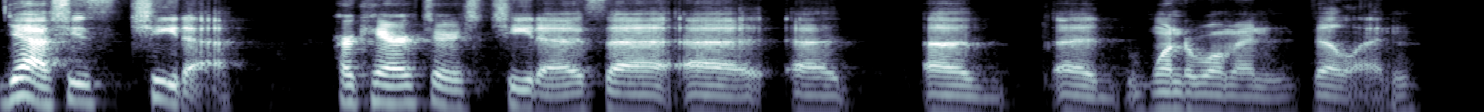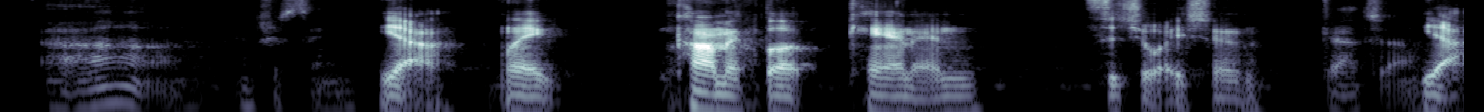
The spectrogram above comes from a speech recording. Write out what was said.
Yeah, she's Cheetah. Her character is Cheetah. Is a a a, a, a Wonder Woman villain. Ah, interesting. Yeah, like comic book canon situation. Gotcha. Yeah.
